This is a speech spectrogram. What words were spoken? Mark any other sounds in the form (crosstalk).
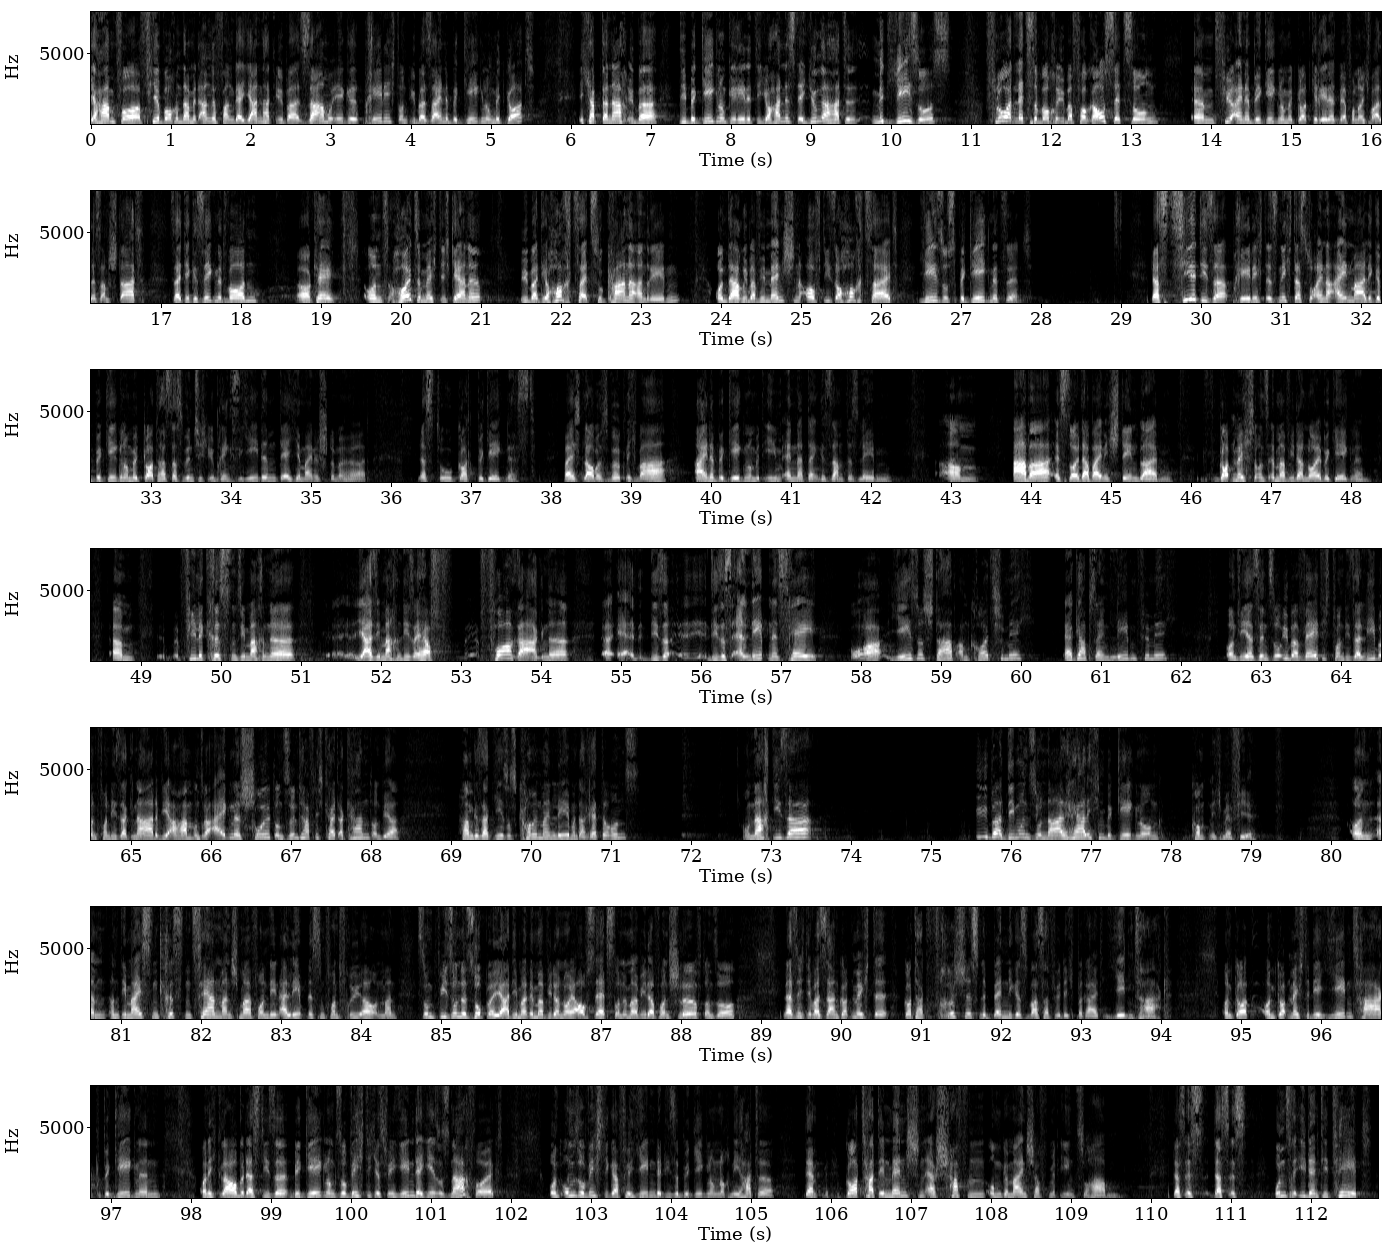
wir haben vor vier Wochen damit angefangen. Der Jan hat über Samuel gepredigt und über seine Begegnung mit Gott. Ich habe danach über die Begegnung geredet, die Johannes der Jünger hatte mit Jesus. Flo hat letzte Woche über Voraussetzungen ähm, für eine Begegnung mit Gott geredet. Wer von euch war alles am Start? Seid ihr gesegnet worden? Okay. Und heute möchte ich gerne über die Hochzeit zu Kanaan reden und darüber, wie Menschen auf dieser Hochzeit Jesus begegnet sind. Das Ziel dieser Predigt ist nicht, dass du eine einmalige Begegnung mit Gott hast. Das wünsche ich übrigens jedem, der hier meine Stimme hört, dass du Gott begegnest. Weil ich glaube, es wirklich war, eine Begegnung mit ihm ändert dein gesamtes Leben. Ähm, aber es soll dabei nicht stehen bleiben. Gott möchte uns immer wieder neu begegnen. Ähm, viele Christen, sie machen, eine, ja, sie machen diese hervorragende, äh, diese, dieses Erlebnis, hey, oh, Jesus starb am Kreuz für mich, er gab sein Leben für mich. Und wir sind so überwältigt von dieser Liebe und von dieser Gnade. Wir haben unsere eigene Schuld und Sündhaftigkeit erkannt und wir haben gesagt, Jesus, komm in mein Leben und errette uns. Und nach dieser überdimensional herrlichen Begegnung kommt nicht mehr viel. Und, ähm, und die meisten Christen zehren manchmal von den Erlebnissen von früher und man, so wie so eine Suppe, ja, die man immer wieder neu aufsetzt und immer wieder von schlürft und so. Lass ich dir was sagen, Gott möchte, Gott hat frisches, lebendiges Wasser für dich bereit, jeden Tag. Und Gott, und Gott möchte dir jeden Tag begegnen. Und ich glaube, dass diese Begegnung so wichtig ist für jeden, der Jesus nachfolgt und umso wichtiger für jeden, der diese Begegnung noch nie hatte. Denn Gott hat den Menschen erschaffen, um Gemeinschaft mit ihm zu haben. Das ist, das ist unsere Identität,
